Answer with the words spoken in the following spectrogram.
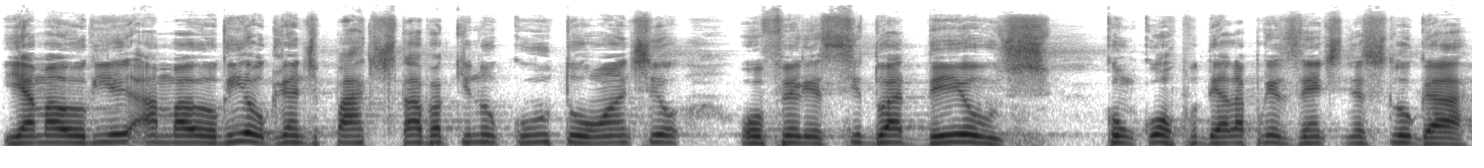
E a maioria, a maioria, ou grande parte, estava aqui no culto ontem oferecido a Deus, com o corpo dela presente nesse lugar.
